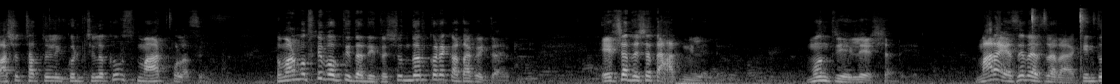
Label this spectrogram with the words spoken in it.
বাসদ ছাত্রলীগ করেছিল খুব স্মার্ট পোলা ছিল তোমার মতোই বক্তৃতা দিত, সুন্দর করে কথা কইতো আর কি। এরশাদের সাথে হাত মিলাইল। মন্ত্রী হইলে এরশাদে মারা গেছে বেচারা, কিন্তু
